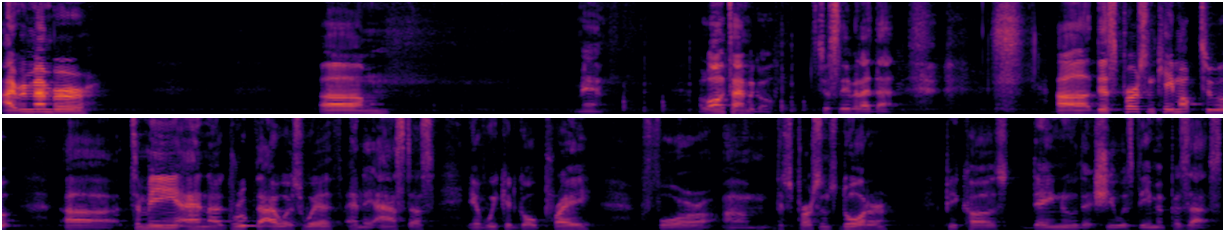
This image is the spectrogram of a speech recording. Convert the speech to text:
I remember, um, man, a long time ago. Let's just leave it at that. Uh, this person came up to, uh, to me and a group that I was with, and they asked us if we could go pray for um, this person's daughter because they knew that she was demon possessed,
